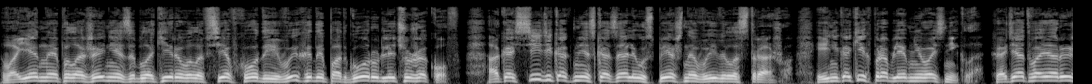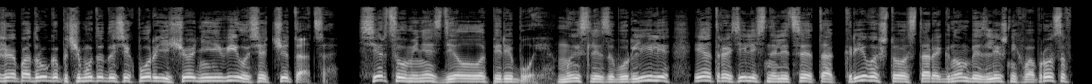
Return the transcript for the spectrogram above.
Военное положение заблокировало все входы и выходы под гору для чужаков. А Кассиди, как мне сказали, успешно вывела стражу. И никаких проблем не возникло. Хотя твоя рыжая подруга почему-то до сих пор еще не явилась отчитаться. Сердце у меня сделало перебой. Мысли забурлили и отразились на лице так криво, что старый гном без лишних вопросов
